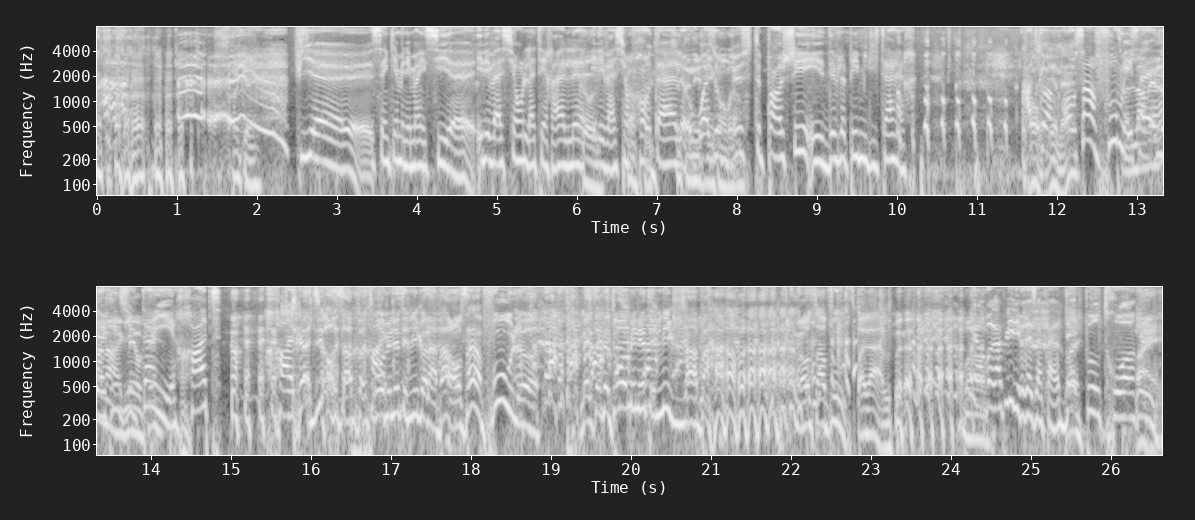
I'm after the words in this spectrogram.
Puis, euh, cinquième élément ici, euh, élévation latérale, Cool. élévation frontale, oiseau buste penché et développé militaire. En tout cas, on s'en fout, mais ça- le en anglais, résultat, il est hot. Hot. Tu as dit, on s'en fait trois minutes et demie qu'on en parle. On s'en fout, là. Mais ça fait trois minutes et demie que je vous en parle. Mais on s'en fout, c'est pas grave. Mais on va rappeler les vraies affaires. Deadpool 3, Ouais.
